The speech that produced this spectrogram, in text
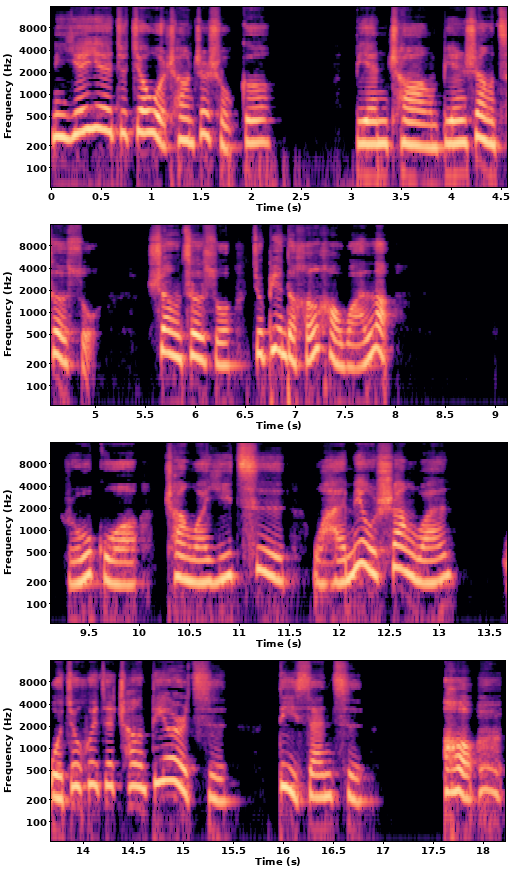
你爷爷就教我唱这首歌，边唱边上厕所，上厕所就变得很好玩了。如果唱完一次我还没有上完，我就会再唱第二次、第三次。哦，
